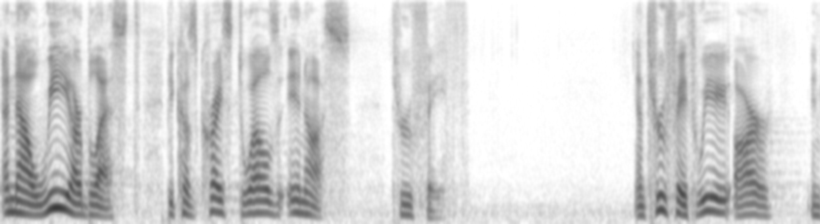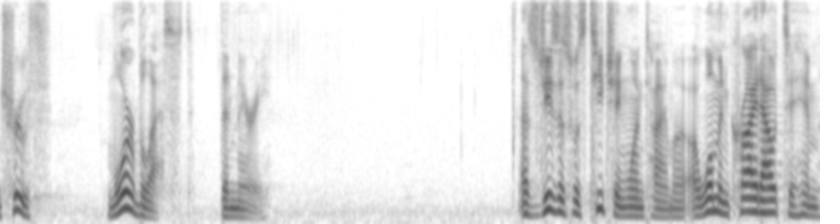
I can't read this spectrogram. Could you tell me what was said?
And now we are blessed because Christ dwells in us through faith. And through faith, we are, in truth, more blessed than Mary. As Jesus was teaching one time, a, a, woman cried out to him,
